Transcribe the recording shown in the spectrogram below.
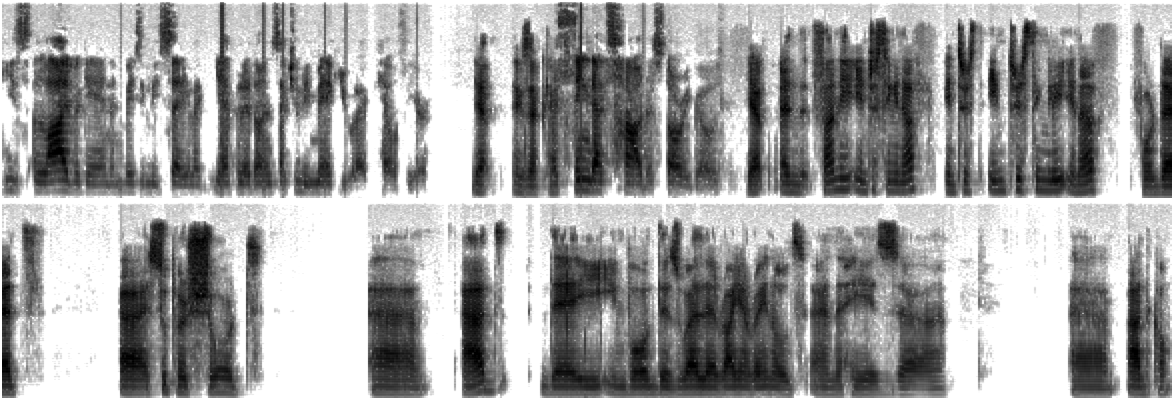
he's alive again, and basically say like, yeah, Peloton actually make you like healthier. yeah, exactly. I think that's how the story goes. Yeah, and funny, interesting enough, interest, interestingly enough, for that uh, super short uh, ad, they involved as well uh, Ryan Reynolds and his uh, uh, ad com-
